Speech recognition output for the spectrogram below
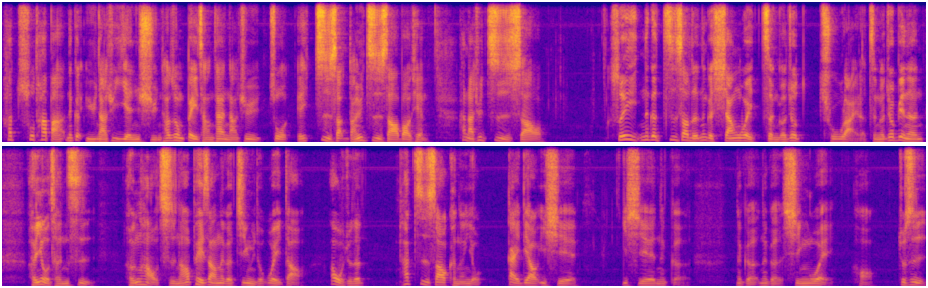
他说他把那个鱼拿去烟熏，他是用备长炭拿去做，诶，炙烧，拿去炙烧，抱歉，他拿去炙烧，所以那个炙烧的那个香味整个就出来了，整个就变成很有层次。很好吃，然后配上那个鲸鱼的味道，啊，我觉得它炙烧可能有盖掉一些一些那个那个那个腥味，哦，就是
